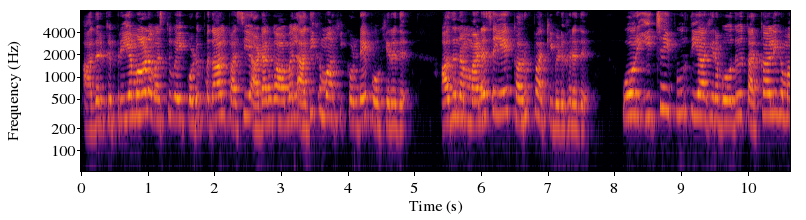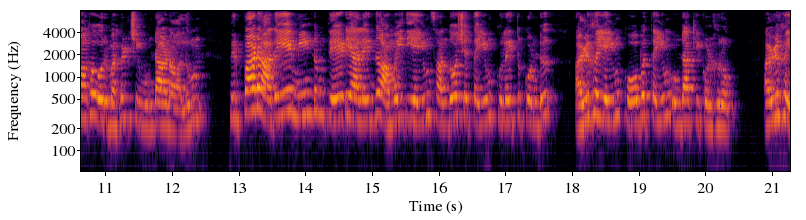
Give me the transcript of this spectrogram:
அதற்கு பிரியமான வஸ்துவை கொடுப்பதால் பசி அடங்காமல் அதிகமாகிக் கொண்டே போகிறது. அது நம் மனசையே கருப்பாக்கி விடுகிறது. ஓர் இச்சை பூர்த்தியாகிற போது தற்காலிகமாக ஒரு மகிழ்ச்சி உண்டானாலும் பிற்பாடு அதையே மீண்டும் தேடி அலைந்து அமைதியையும் சந்தோஷத்தையும் குலைத்து கொண்டு அழுகையையும் கோபத்தையும் உண்டாக்கி கொள்கிறோம். அழுகை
